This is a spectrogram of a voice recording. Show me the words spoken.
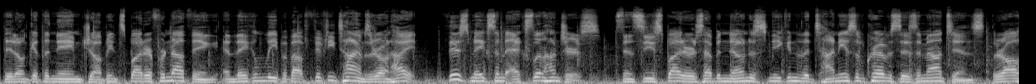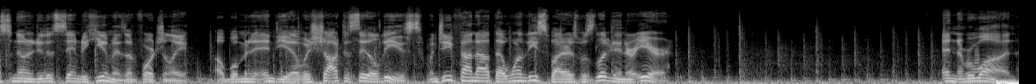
They don't get the name jumping spider for nothing, and they can leap about 50 times their own height. This makes them excellent hunters. Since these spiders have been known to sneak into the tiniest of crevices and mountains, they're also known to do the same to humans, unfortunately. A woman in India was shocked to say the least when she found out that one of these spiders was living in her ear. And number 1.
